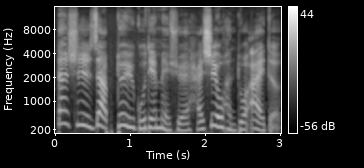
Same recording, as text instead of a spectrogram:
但是 Zap 对于古典美学还是有很多爱的，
